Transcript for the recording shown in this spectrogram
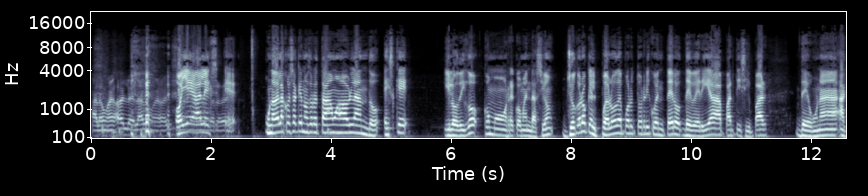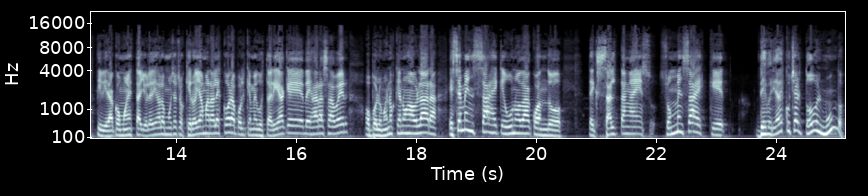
A lo mejor, ¿verdad? A lo mejor. oye, Alex, eh, una de las cosas que nosotros estábamos hablando es que, y lo digo como recomendación, yo creo que el pueblo de Puerto Rico entero debería participar de una actividad como esta. Yo le dije a los muchachos, quiero llamar a la escuela porque me gustaría que dejara saber, o por lo menos que nos hablara, ese mensaje que uno da cuando te exaltan a eso. Son mensajes que debería de escuchar todo el mundo.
